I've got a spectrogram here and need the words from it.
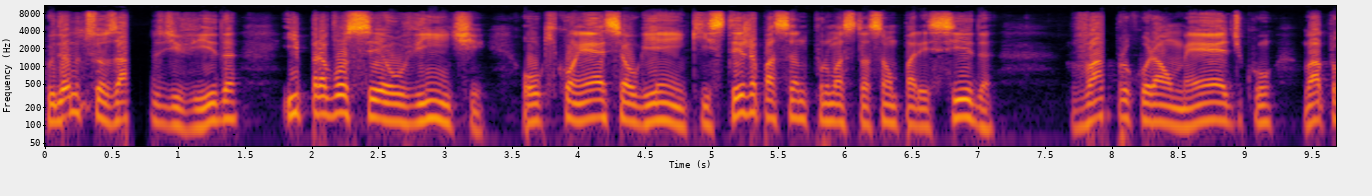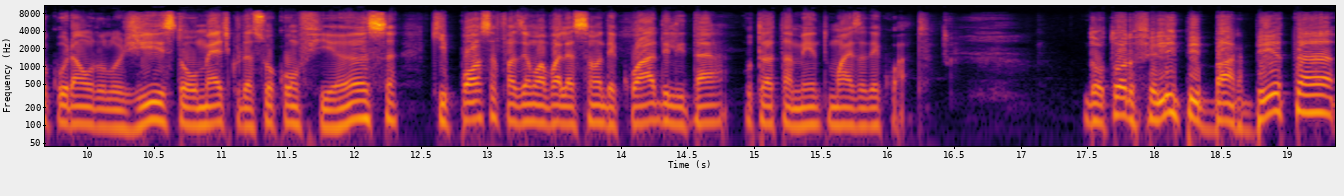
cuidando dos seus hábitos de vida. E para você, ouvinte, ou que conhece alguém que esteja passando por uma situação parecida, vá procurar um médico, vá procurar um urologista ou um médico da sua confiança que possa fazer uma avaliação adequada e lhe dar o tratamento mais adequado. Doutor Felipe Barbeta,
